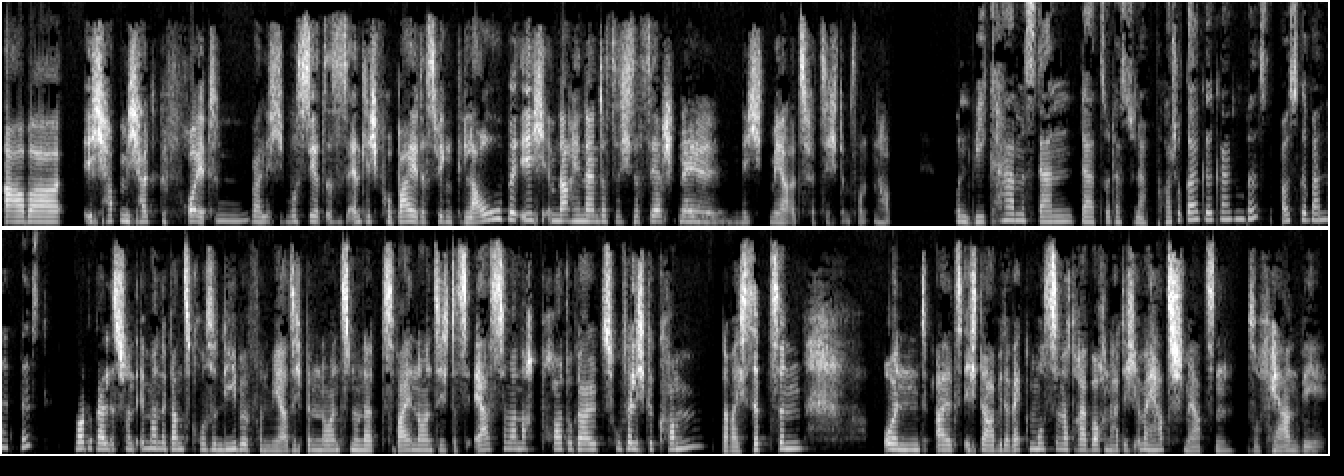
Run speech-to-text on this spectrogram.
Aber ich habe mich halt gefreut, mhm. weil ich wusste, jetzt ist es endlich vorbei. Deswegen glaube ich im Nachhinein, dass ich das sehr schnell nicht mehr als Verzicht empfunden habe. Und wie kam es dann dazu, dass du nach Portugal gegangen bist, ausgewandert bist? Portugal ist schon immer eine ganz große Liebe von mir. Also ich bin 1992 das erste Mal nach Portugal zufällig gekommen. Da war ich 17. Und als ich da wieder weg musste nach drei Wochen, hatte ich immer Herzschmerzen, so Fernweh.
